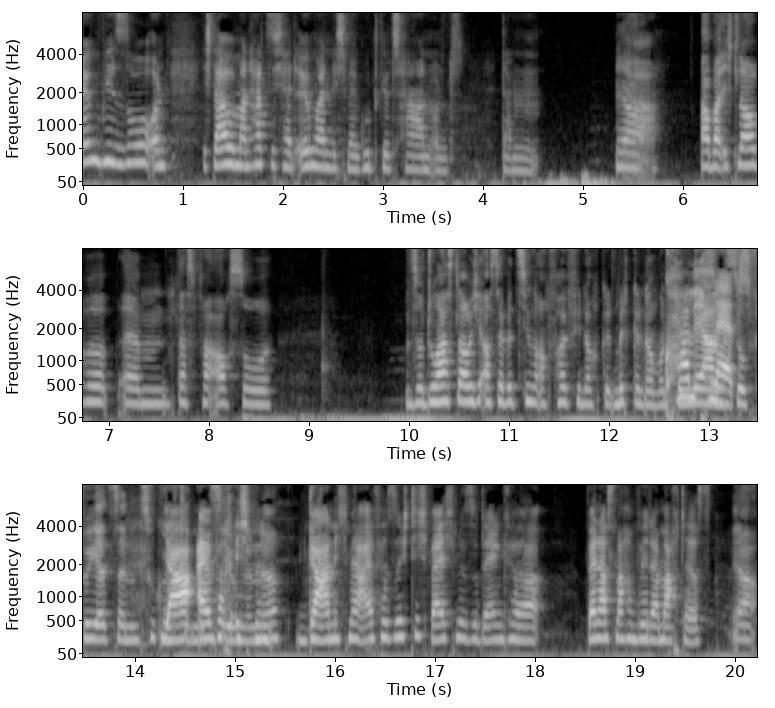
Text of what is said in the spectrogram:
irgendwie so. Und ich glaube, man hat sich halt irgendwann nicht mehr gut getan und dann, Ja. ja. Aber ich glaube, ähm, das war auch so. So, du hast, glaube ich, aus der Beziehung auch voll viel noch ge- mitgenommen und Komplett. gelernt, so für jetzt deine zukünftigen Ja, einfach, ich bin ne? gar nicht mehr eifersüchtig, weil ich mir so denke, wenn er es machen will, dann macht er es. Ja,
